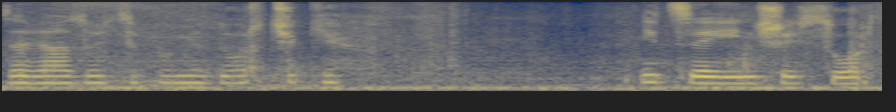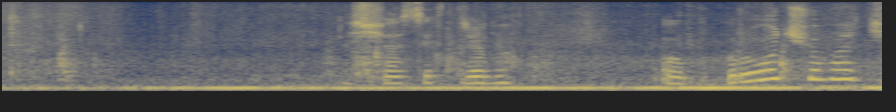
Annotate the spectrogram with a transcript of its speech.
Зав'язуються помідорчики. І це інший сорт. Зараз їх треба обкручувати.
